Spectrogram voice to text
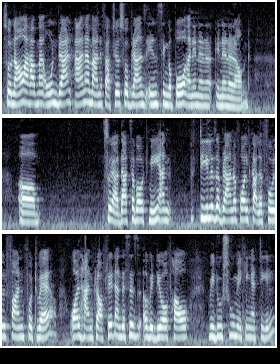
So now I have my own brand and I manufacture for brands in Singapore and in and, in and around. Um, so yeah, that's about me. And Teal is a brand of all colorful, fun footwear, all handcrafted. And this is a video of how we do shoemaking at Teal.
